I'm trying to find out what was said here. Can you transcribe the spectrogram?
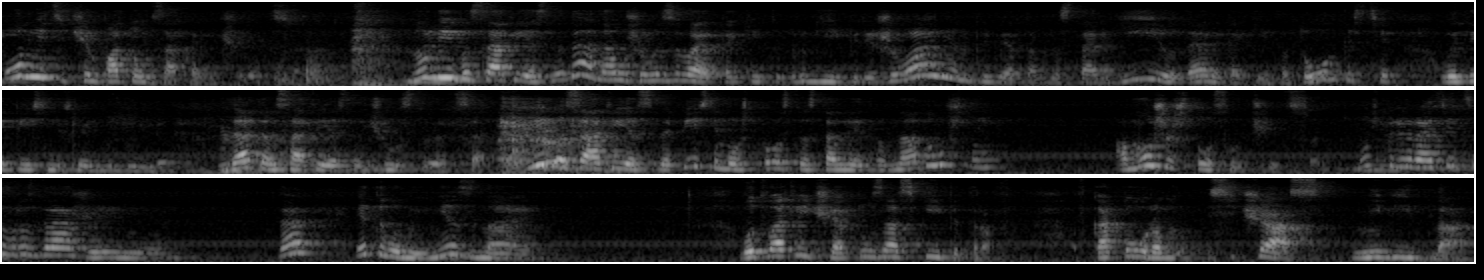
Помните, чем потом заканчивается? Ну, либо, соответственно, да, она уже вызывает какие-то другие переживания, например, там, ностальгию, да, или какие-то тонкости в этой песне, если они были, да, там, соответственно, чувствуется. Либо, соответственно, песня может просто оставлять равнодушной, а может что случиться? Может превратиться в раздражение. Да? Этого мы не знаем. Вот в отличие от туза скипетров, в котором сейчас не видно,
